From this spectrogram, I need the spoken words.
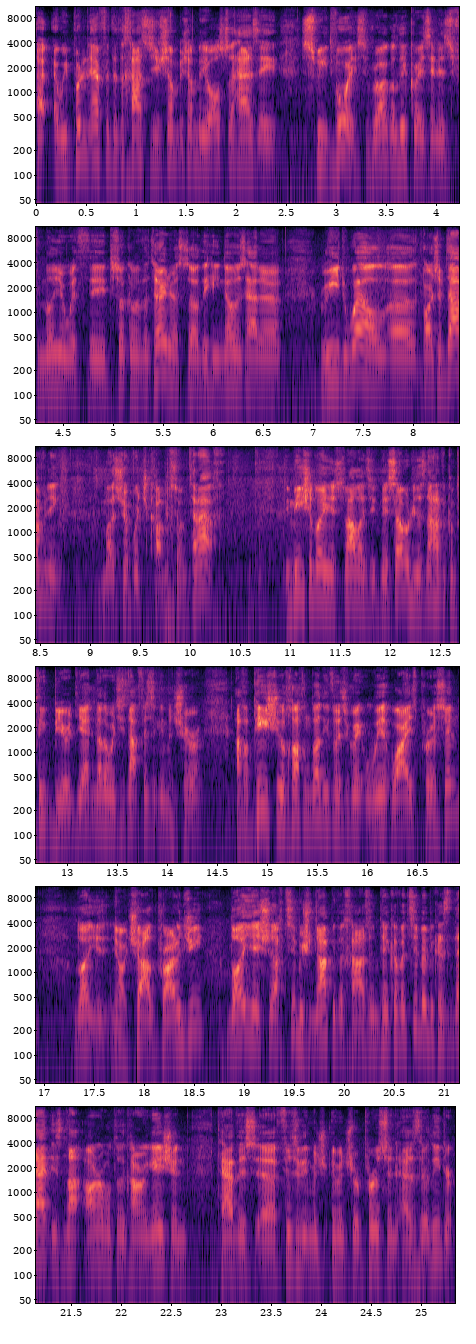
uh, we put an effort that the chassid somebody also has a sweet voice. Raga Likres and is familiar with the psukim of the Torah, so that he knows how to read well uh, parts of davening, much of which comes from Tanakh. There's someone who does not have a complete beard yet. In other words, he's not physically mature. Afapishu Chacham Gadi is a great wise person, you know, a child prodigy. Lo Yeshach Tzibur should not be the chazan. Pick up a because that is not honorable to the congregation to have this uh, physically immature person as their leader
